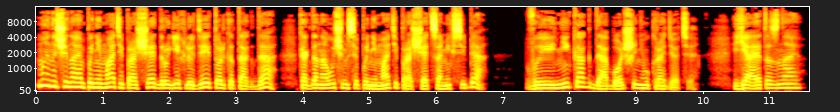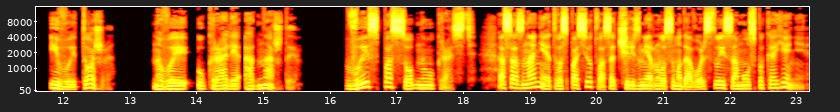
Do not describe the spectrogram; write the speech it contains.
Мы начинаем понимать и прощать других людей только тогда, когда научимся понимать и прощать самих себя. Вы никогда больше не украдете. Я это знаю, и вы тоже. Но вы украли однажды. Вы способны украсть. Осознание этого спасет вас от чрезмерного самодовольства и самоуспокоения.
